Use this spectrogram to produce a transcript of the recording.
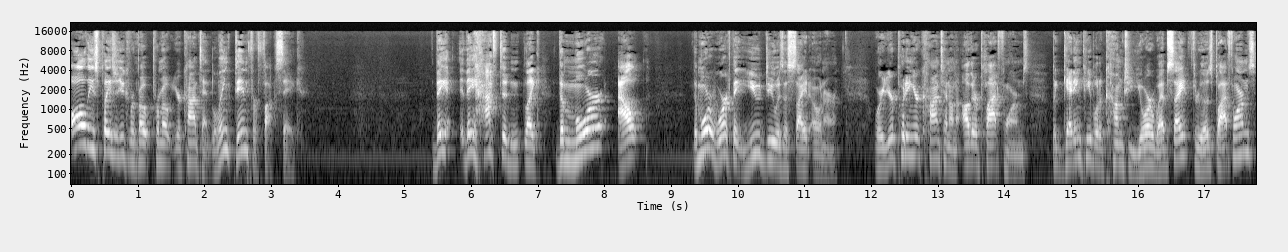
all these places you can promote promote your content. LinkedIn for fuck's sake. They they have to like the more out the more work that you do as a site owner where you're putting your content on other platforms, but getting people to come to your website through those platforms,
